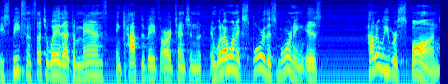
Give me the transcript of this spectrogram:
He speaks in such a way that demands and captivates our attention. And what I want to explore this morning is how do we respond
